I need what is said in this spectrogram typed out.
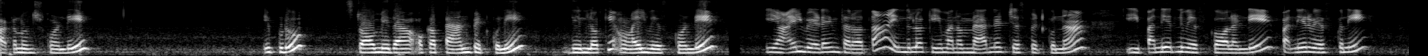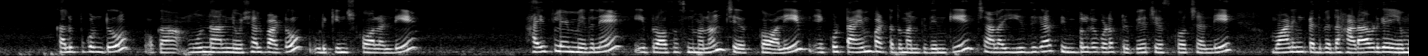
పక్కన ఉంచుకోండి. ఇప్పుడు స్టవ్ మీద ఒక ప్యాన్ పెట్టుకుని దీనిలోకి ఆయిల్ వేసుకోండి. ఈ ఆయిల్ వేడైన తర్వాత ఇందులోకి మనం మ్యారినేట్ చేసి పెట్టుకున్న ఈ పన్నీర్ని వేసుకోవాలండి. పన్నీర్ వేసుకుని కలుపుకుంటూ ఒక మూడు నాలుగు నిమిషాల పాటు ఉడికించుకోవాలండి. హై ఫ్లేమ్ మీదనే ఈ ప్రాసెస్ని మనం చేసుకోవాలి. ఎక్కువ టైం పట్టదు మనకి దీనికి. చాలా ఈజీగా సింపుల్గా కూడా ప్రిపేర్ చేసుకోవచ్చండి. మార్నింగ్ పెద్ద పెద్ద హడావిడిగా ఏమి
